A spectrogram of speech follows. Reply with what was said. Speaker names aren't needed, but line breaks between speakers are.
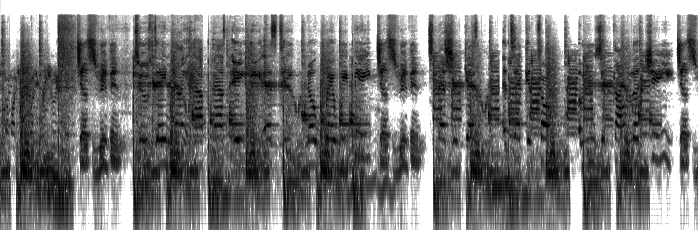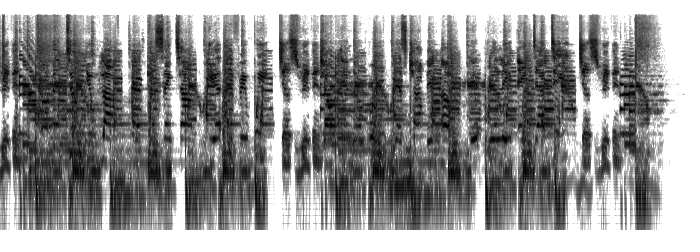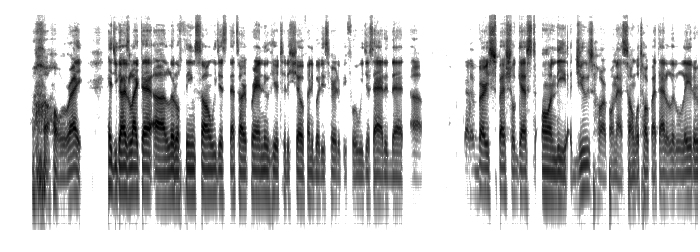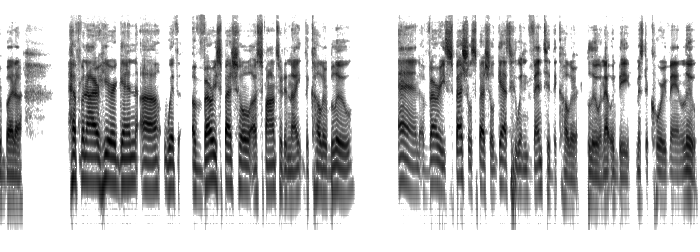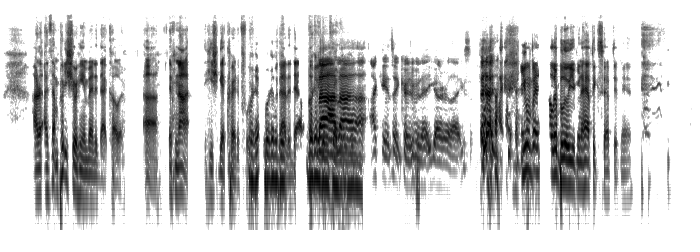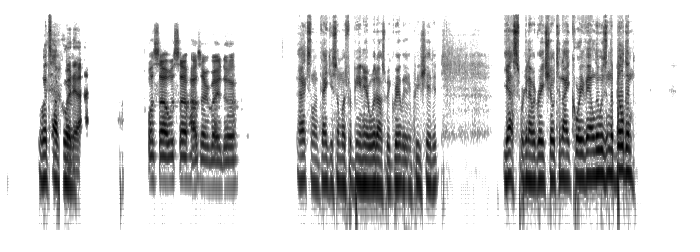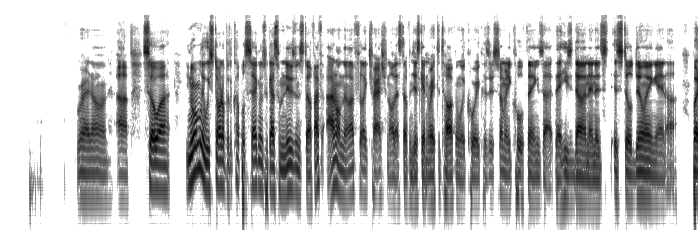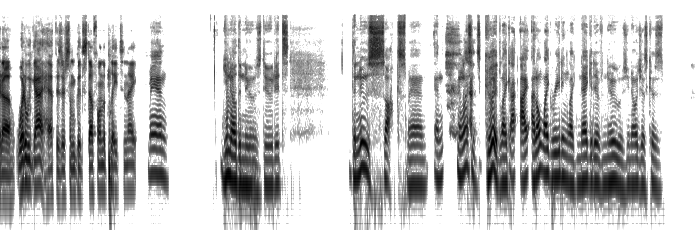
you so much, everybody, for tuning in.
Just Riffin. Tuesday night, half past eight. Know where we be. Just Riffin. Special guest and tech and talk. A musicology. Just Riffin. Coming to you live at the same time. Here every week. Just Riffin. Jump in the room. Let's chop it up. It really ain't that deep. Just Riffin.
All right. Hey, you guys like that uh, little theme song? We just that's our brand new here to the show. If anybody's heard it before, we just added that. Uh, got a very special guest on the Jews harp on that song. We'll talk about that a little later. But uh, Hef and I are here again uh, with a very special uh, sponsor tonight, the color blue, and a very special, special guest who invented the color blue, and that would be Mr. Cory Van Lew. I, I'm pretty sure he invented that color. Uh, if not, he should get credit for
We're,
it
we're gonna
without
get,
a doubt.
we're gonna
Nah,
give
nah, nah, I can't take credit for that. You gotta relax.
you invent color blue, you're gonna have to accept it, man.
What's up, Cory?
But uh,
what's up? What's up? How's everybody doing?
Excellent. Thank you so much for being here with us. We greatly appreciate it. Yes, we're gonna have a great show tonight. Cory Van Lew is in the building.
right on. Uh, so uh, normally we start off with a couple segments. We got some news and stuff. I, I don't know. I feel like trashing all that stuff and just getting right to talking with Cory because there's so many cool things uh, that he's done and is is still doing. And uh, but uh, what do we got, Hef? Is there some good stuff on the plate tonight?
Man, you know the news, dude. It's the news sucks, man. And unless it's good, like I, I, I don't like reading like negative news, you know, just because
